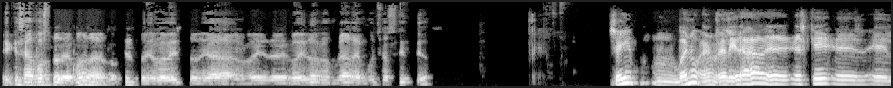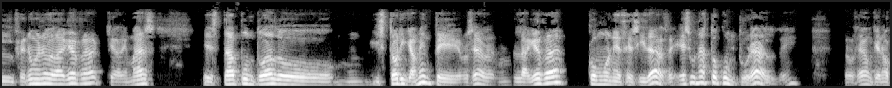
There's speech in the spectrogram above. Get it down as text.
y que se ha puesto de moda, por cierto, yo lo he visto ya, lo he, oído nombrar en muchos sitios. Sí, mm, bueno, en realidad eh, es que el, el, fenómeno de la guerra, que además está puntuado mm, históricamente, o sea, la guerra como necesidad, es un acto cultural. ¿eh? O sea, aunque nos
